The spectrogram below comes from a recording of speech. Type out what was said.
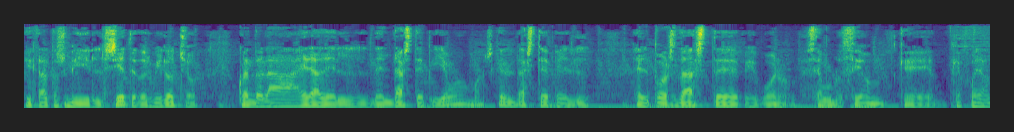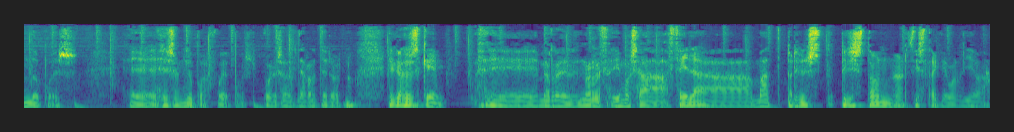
quizá 2007, 2008, cuando la era del, del dubstep, y bueno, más que el dubstep, el, el post-dubstep, y bueno, esa evolución que, que fue dando, pues eh, ese sonido pues fue pues por esos derroteros, ¿no? El caso es que eh, nos referimos a Fela, a Matt Preston, un artista que bueno lleva,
